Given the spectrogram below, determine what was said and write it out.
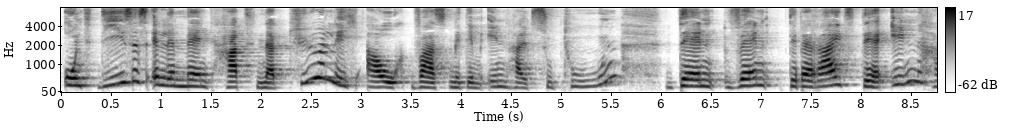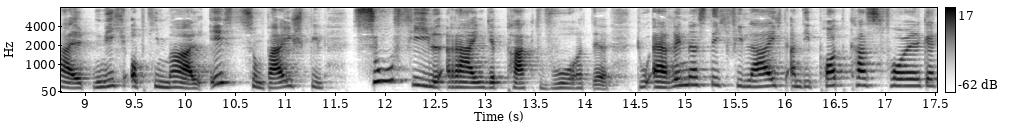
Und dieses Element hat natürlich auch was mit dem Inhalt zu tun, denn wenn der bereits der Inhalt nicht optimal ist, zum Beispiel zu viel reingepackt wurde. Du erinnerst dich vielleicht an die Podcast-Folge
